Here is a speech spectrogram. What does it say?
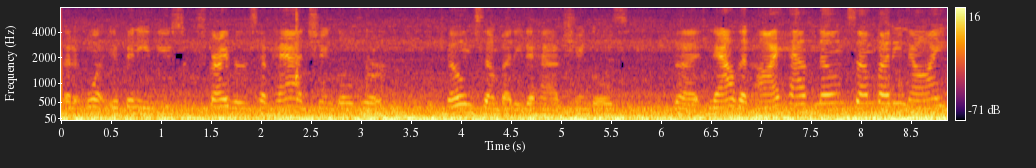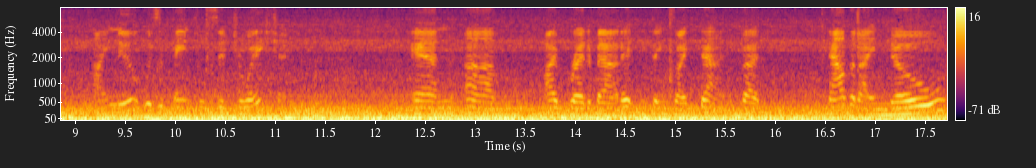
that if any of you subscribers have had shingles or known somebody to have shingles but now that I have known somebody, now I, I knew it was a painful situation. And um, I've read about it and things like that. But now that I know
